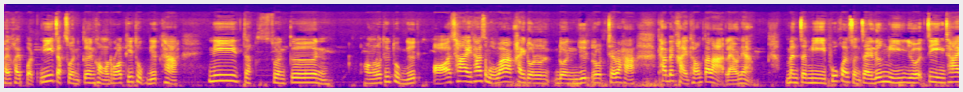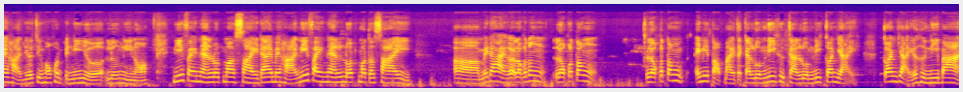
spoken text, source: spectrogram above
ค่อยๆปลดหนี้จากส่วนเกินของรถที่ถูกยึดค่ะหนี้จากส่วนเกินของรถที่ถูกยึด อ๋อใช่ ถ้าสมมติว่าใครโดนโดนยึดรถใช่ป่ะคะ ถ้าไปขายท้องตลาดแล้วเนี่ย มันจะมีผู้คนสนใจเรื่องนี้เยอะจริงใช่ค่ะ เยอะจริงเพราะคนเป็นหนี้เยอะเรื่องนี้เนาะหนี่ไฟแนนซ์รถมอเตอร์ไซค์ได้ไหมคะหนี่ไฟแนนซ์รถมอเตอร์ไซค์อ่อไม่ได้ครับเราก็ต้องเราก็ต้องเราก็ต้องไอ้นี่ต่อไปแต่การรวมหนี้คือการรวมหนี้ก้อนใหญ่ ก้อนใหญ่ก็คือหนี้บ้าน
